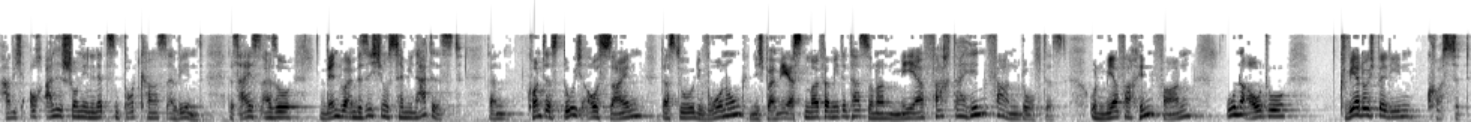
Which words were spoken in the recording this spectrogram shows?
Habe ich auch alles schon in den letzten Podcasts erwähnt. Das heißt also, wenn du einen Besichtigungstermin hattest, dann konnte es durchaus sein, dass du die Wohnung nicht beim ersten Mal vermietet hast, sondern mehrfach dahin fahren durftest. Und mehrfach hinfahren ohne Auto quer durch Berlin kostet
